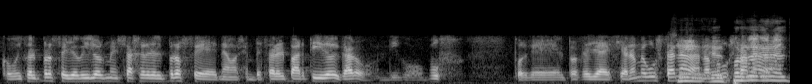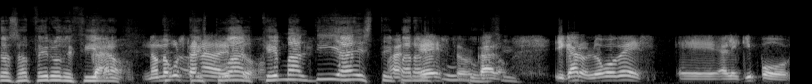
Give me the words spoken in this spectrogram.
como hizo el profe, yo vi los mensajes del profe nada más empezar el partido y claro, digo, uff, porque el profe ya decía, no me gusta Sí, nada, no me el gusta profe nada. con el 2 a 0 decía. Claro, no me gusta nada textual, esto. Qué mal día este Ah, para el esto, fútbol. claro. sí. Y claro, luego ves eh, al equipo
